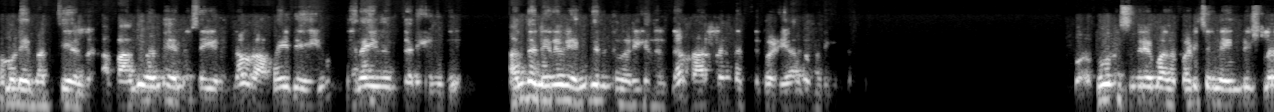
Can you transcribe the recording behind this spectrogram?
நம்முடைய பக்தி அல்ல. அப்ப அது வந்து என்ன செய்யறதுன்னா ஒரு அமைதியையும் நிறைவையும் தருகிறது. அந்த நிறைவு எங்கிருந்து வருகிறதுனா நல்லெண்ணத்தின் வழியாக வருகிறது. பூர்ணசுந்தரியமா அதை படிச்சிருந்த இங்கிலீஷ்ல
